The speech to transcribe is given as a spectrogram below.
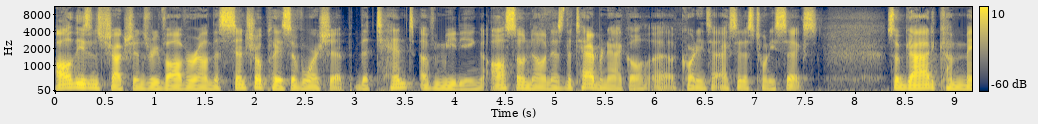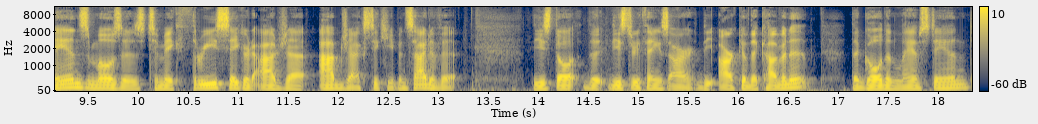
All these instructions revolve around the central place of worship, the tent of meeting, also known as the tabernacle, uh, according to Exodus 26. So God commands Moses to make three sacred object, objects to keep inside of it. These, th- the, these three things are the Ark of the Covenant, the golden lampstand,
